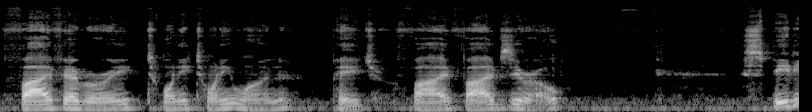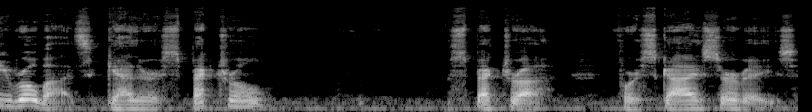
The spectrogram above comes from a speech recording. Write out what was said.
5 February 2021, page 550. Speedy robots gather spectral spectra for sky surveys.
